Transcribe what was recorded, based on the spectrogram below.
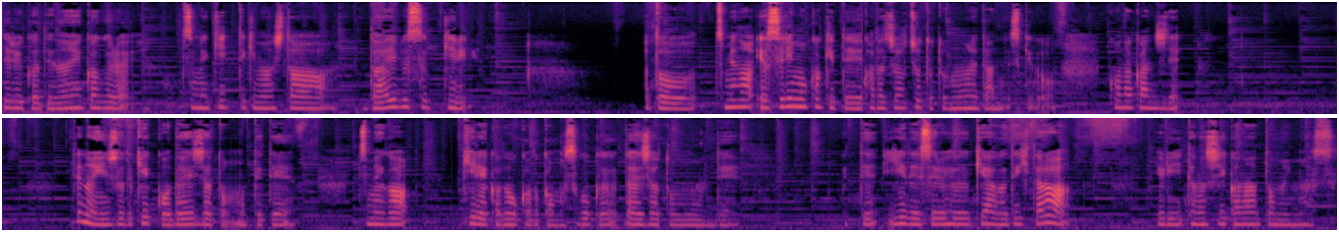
出るか出ないかぐらい爪切ってきました。だいぶすっきり。あと爪のヤスリもかけて形をちょっと整えたんですけどこんな感じで。手の印象で結構大事だと思ってて爪が綺麗かどうかとかもすごく大事だと思うんでこうやって家でセルフケアができたらより楽しいかなと思います。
